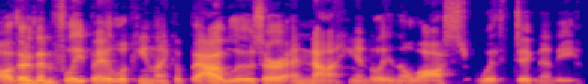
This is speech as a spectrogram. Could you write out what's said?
other than Felipe looking like a bad loser and not handling the loss with dignity.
